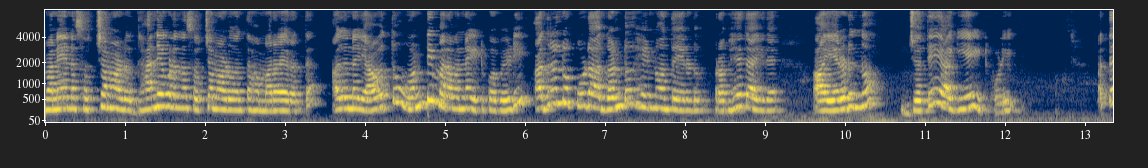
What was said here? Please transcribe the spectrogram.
ಮನೆಯನ್ನು ಸ್ವಚ್ಛ ಮಾಡು, ಧಾನ್ಯಗಳನ್ನು ಸ್ವಚ್ಛ ಮಾಡುವಂತಹ ಮರ ಇರುತ್ತೆ. ಅದನ್ನು ಯಾವತ್ತೂ ಒಂಟಿ ಮರವನ್ನು ಇಟ್ಕೋಬೇಡಿ. ಅದರಲ್ಲೂ ಕೂಡ ಗಂಡು ಹೆಣ್ಣು ಅಂತ ಎರಡು ಪ್ರಭೇದ ಇದೆ. ಆ ಎರಡನ್ನು ಜೊತೆಯಾಗಿಯೇ ಇಟ್ಕೊಳ್ಳಿ. ಮತ್ತು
